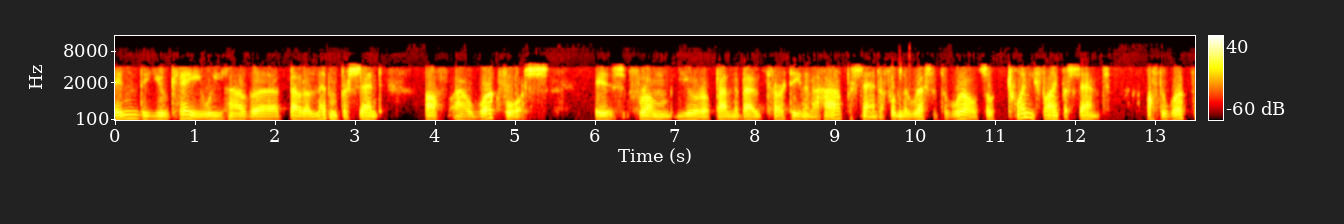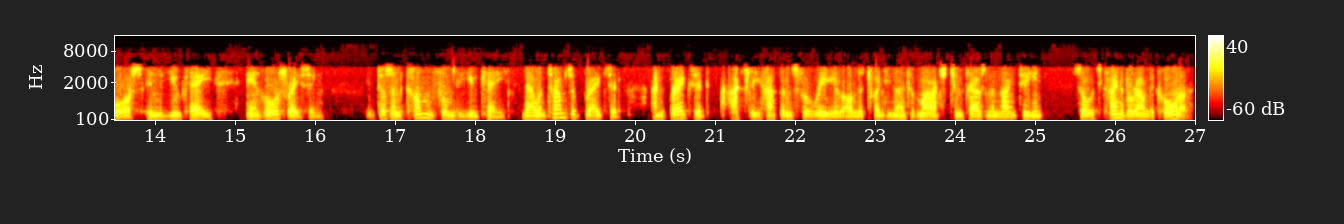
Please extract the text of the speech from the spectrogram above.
In the UK, we have uh, about 11% of our workforce is from Europe and about 13.5% are from the rest of the world. So 25% of the workforce in the UK in horse racing it doesn't come from the UK. Now, in terms of Brexit, and Brexit actually happens for real on the 29th of March 2019, so it's kind of around the corner.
